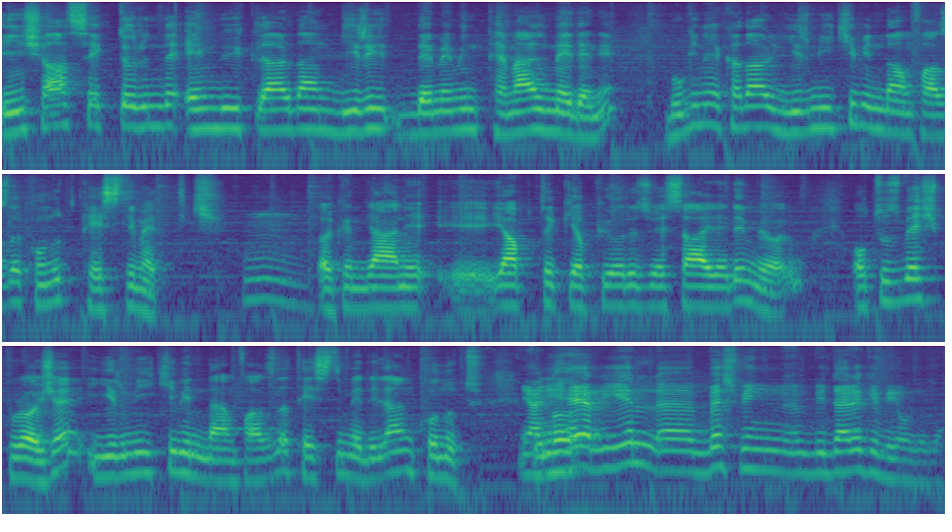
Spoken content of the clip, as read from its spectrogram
İnşaat sektöründe en büyüklerden biri dememin temel nedeni bugüne kadar 22 binden fazla konut teslim ettik. Hmm. Bakın yani e, yaptık, yapıyoruz vesaire demiyorum. 35 proje, 22 binden fazla teslim edilen konut. Yani Bunu- her yıl e, 5000 bir daire gibi olacak.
